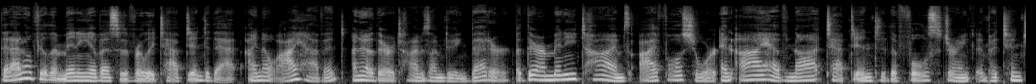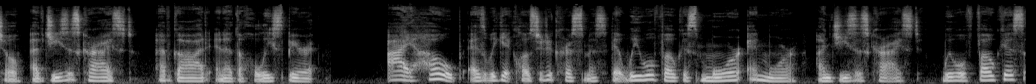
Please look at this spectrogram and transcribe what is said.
that I don't feel that many of us have really tapped into that. I know I haven't. I know there are times I'm doing better, but there are many times I fall short and I have not tapped into the full strength and potential of Jesus Christ, of God, and of the Holy Spirit. I hope as we get closer to Christmas that we will focus more and more on Jesus Christ. We will focus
